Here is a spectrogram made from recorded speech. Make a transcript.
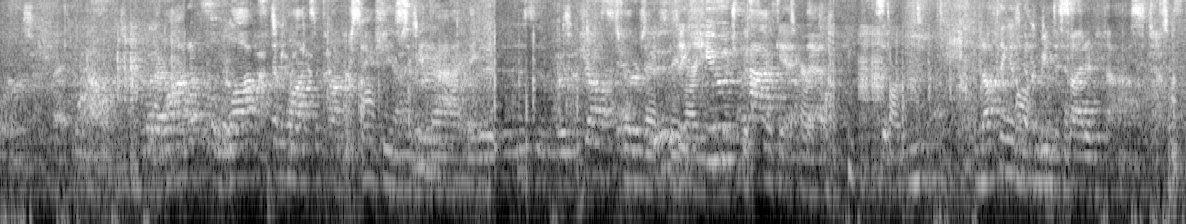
Or, you know, A whatever. lot of, lots and lots of conversations to be had. This is, we're just, this is a huge packet that, that nothing is gonna be decided fast. It's just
